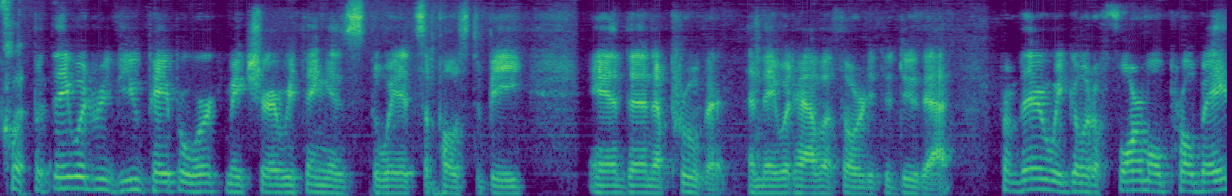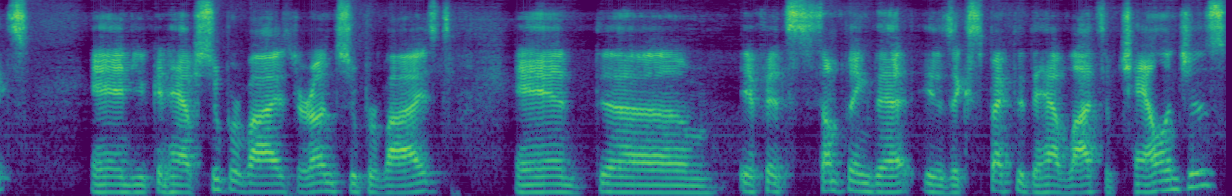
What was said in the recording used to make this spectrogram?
Clip. But they would review paperwork, make sure everything is the way it's supposed to be, and then approve it. And they would have authority to do that. From there, we go to formal probates, and you can have supervised or unsupervised. And um, if it's something that is expected to have lots of challenges,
